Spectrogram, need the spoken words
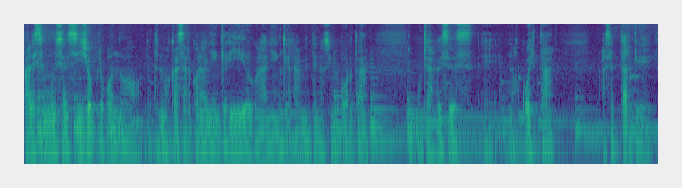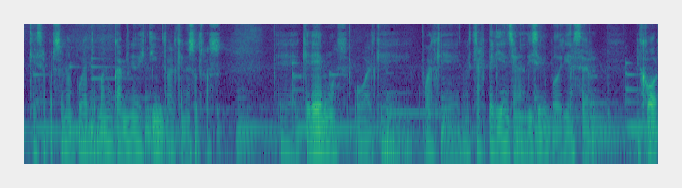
parece muy sencillo, pero cuando lo tenemos que hacer con alguien querido, con alguien que realmente nos importa, muchas veces eh, nos cuesta aceptar que, esa persona pueda tomar un camino distinto al que nosotros eh, queremos o al, que, o al que nuestra experiencia nos dice que podría ser mejor.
